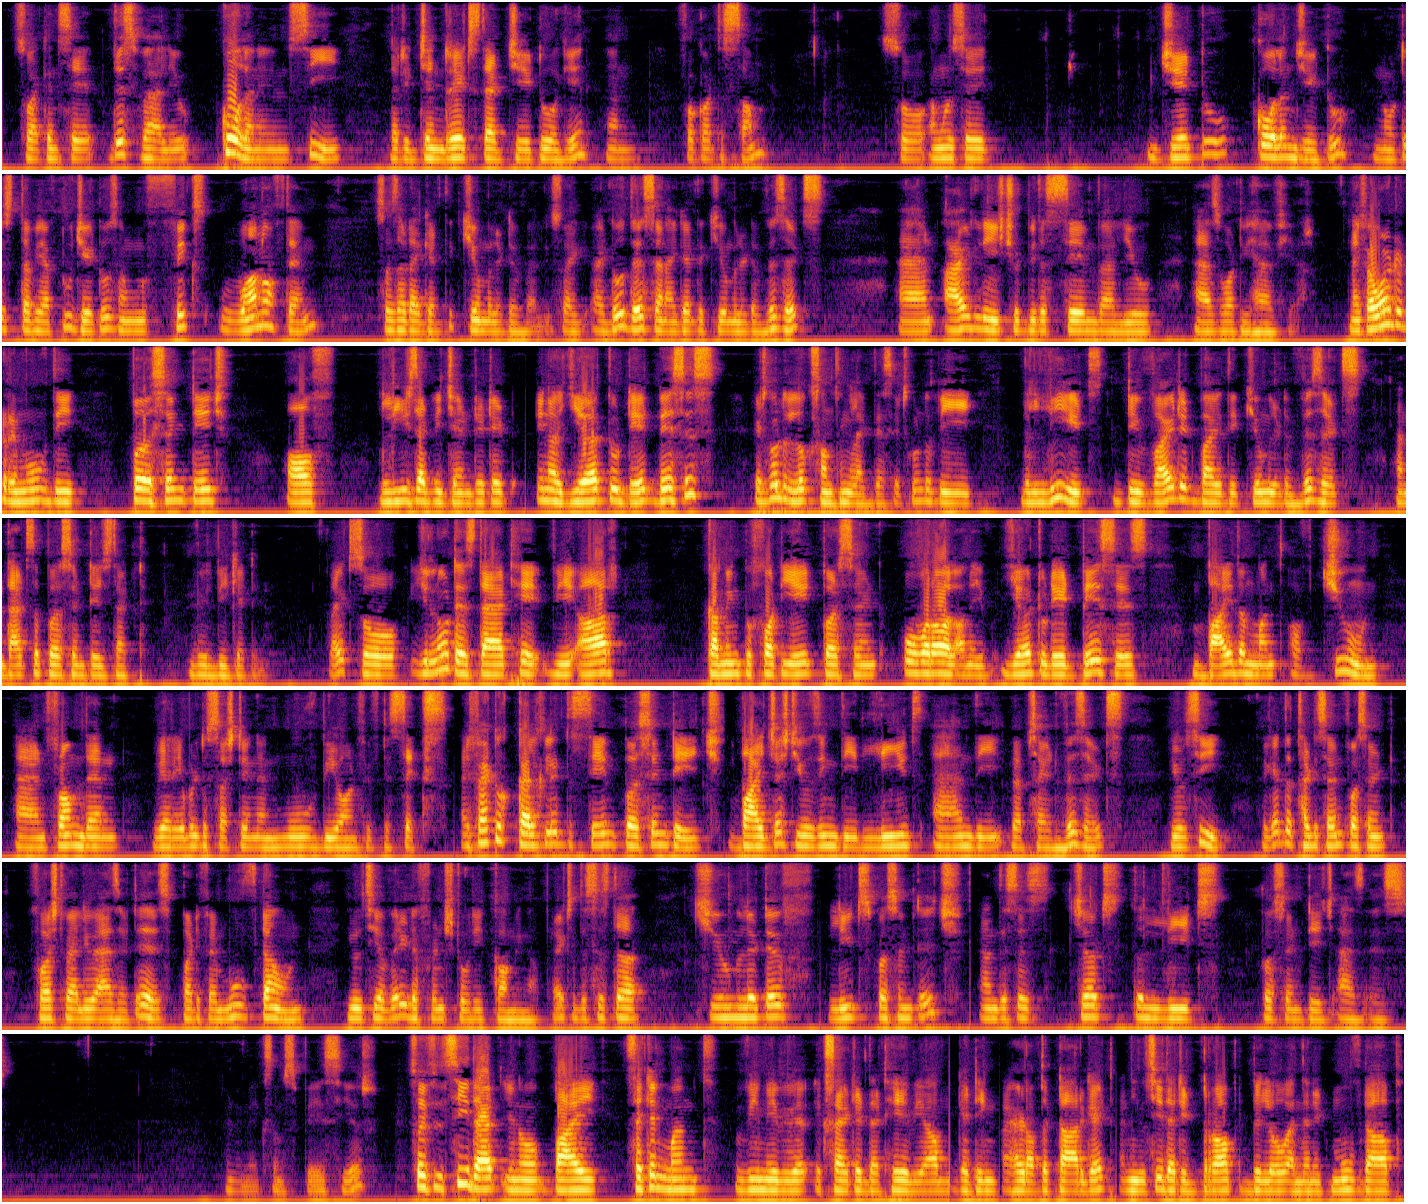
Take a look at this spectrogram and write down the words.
So I can say this value colon and you'll see that it generates that j2 again and forgot the sum. So I'm going to say j2 colon j2 notice that we have two j2s I'm going to fix one of them so that I get the cumulative value. So I, I do this and I get the cumulative visits and ideally it should be the same value as what we have here. Now if I wanted to remove the percentage of leads that we generated in a year to date basis, it's going to look something like this. It's going to be the leads divided by the cumulative visits and that's the percentage that we'll be getting right so you'll notice that hey we are coming to 48% overall on a year to date basis by the month of June and from then we are able to sustain and move beyond 56. If I had to calculate the same percentage by just using the leads and the website visits, you'll see I get the 37% first value as it is, but if I move down, you'll see a very different story coming up, right? So this is the cumulative leads percentage, and this is just the leads percentage as is. Let me make some space here. So if you see that, you know, by second month, we may be excited that, hey, we are getting ahead of the target and you'll see that it dropped below and then it moved up.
